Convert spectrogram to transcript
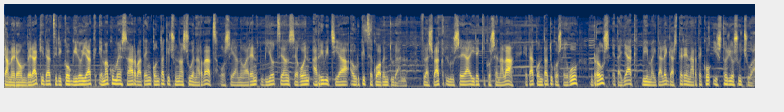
Cameron berak idatziriko gidoiak emakume zahar baten kontakizuna zuen ardatz, ozeanoaren bihotzean zegoen arribitxia aurkitzeko abenturan. Flashback luzea irekiko zenala, eta kontatuko zaigu Rose eta Jack bi maitalek gazteren arteko historio sutsua.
